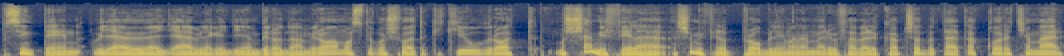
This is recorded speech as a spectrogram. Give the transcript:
szintén, ugye ő egy elvileg egy ilyen birodalmi rohamosztagos volt, aki kiugrott, most semmiféle, semmiféle probléma nem merül fel velük kapcsolatban, tehát akkor, hogyha már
